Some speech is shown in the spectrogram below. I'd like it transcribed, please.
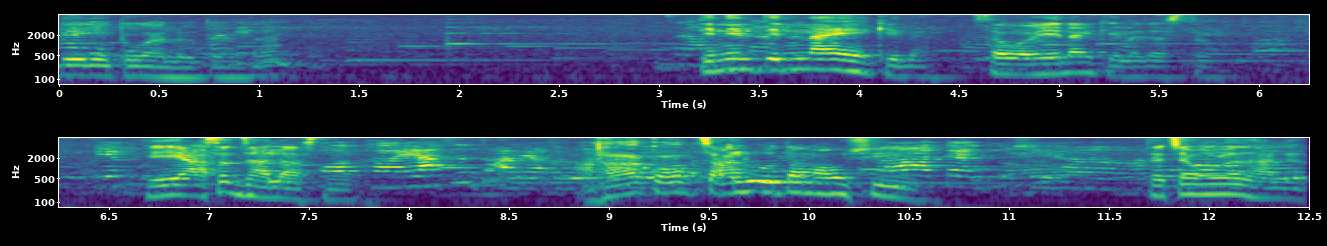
दूध तू आता. तिने तिने नाही हे केलं. सवय हे नाही केलं जास्त. हे असंच झालं असणार. हा, असंच झालं आता. कॉक चालू होता मावशी. हा, हा. त्याच्यामुळं झालं.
